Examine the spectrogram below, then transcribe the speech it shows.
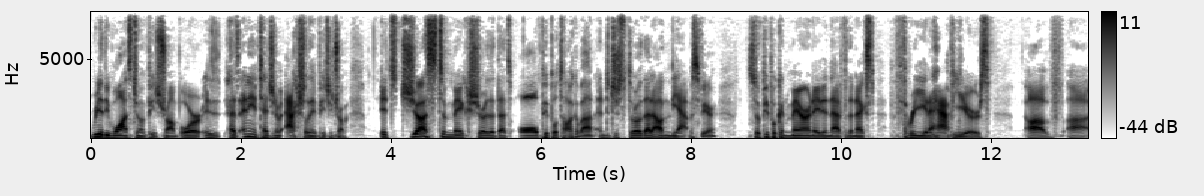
really wants to impeach Trump or is has any intention of actually impeaching Trump. It's just to make sure that that's all people talk about and to just throw that out in the atmosphere so people can marinate in that for the next three and a half years of uh,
